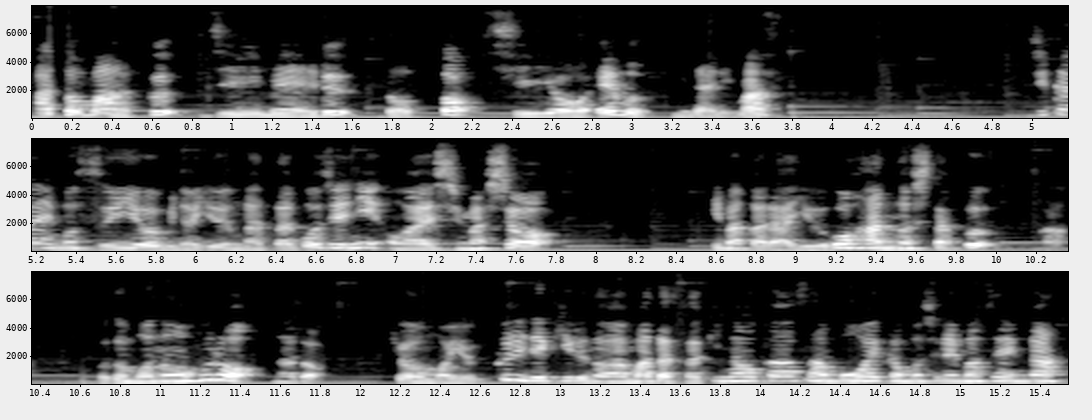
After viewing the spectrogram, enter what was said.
アットマーク、gmail.com になります。次回も水曜日の夕方5時にお会いしましょう。今から夕ご飯の支度とか、子供のお風呂など、今日もゆっくりできるのはまだ先のお母さんも多いかもしれませんが、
